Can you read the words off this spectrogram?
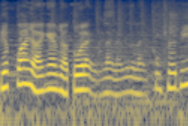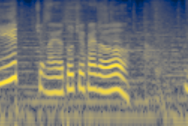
tiếc quá nhờ anh em nhờ tôi lại lại lại lại không chơi Beat. Chuyện này là tôi chơi Feather.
